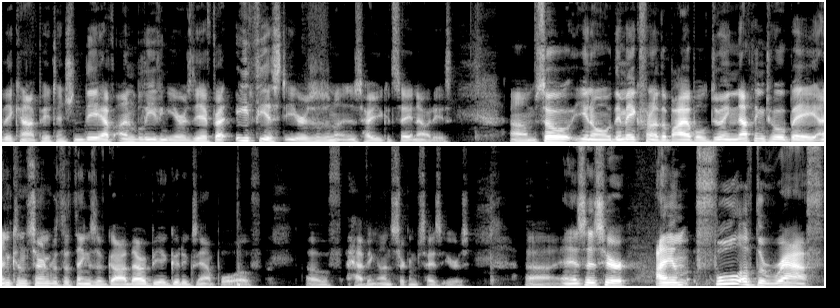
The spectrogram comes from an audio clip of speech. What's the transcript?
they cannot pay attention. They have unbelieving ears. They have got atheist ears, is, is how you could say it nowadays. Um, so you know they make fun of the Bible, doing nothing to obey, unconcerned with the things of God. That would be a good example of of having uncircumcised ears. Uh, and it says here, I am full of the wrath.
